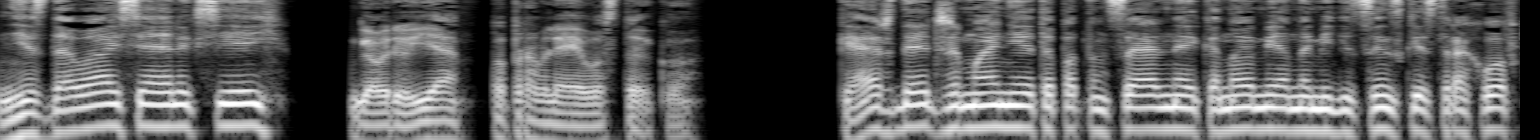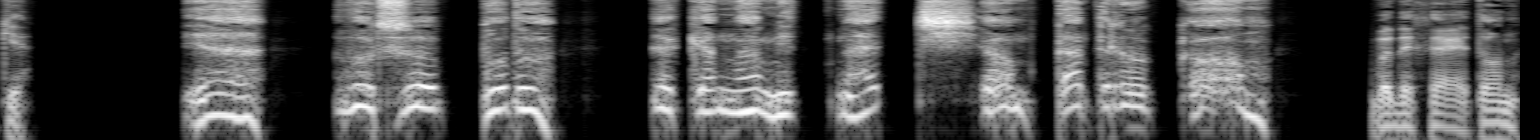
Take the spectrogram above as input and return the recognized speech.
«Не сдавайся, Алексей», — говорю я, поправляя его стойку. «Каждое отжимание — это потенциальная экономия на медицинской страховке». «Я лучше буду экономить на чем-то другом», — выдыхает он,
